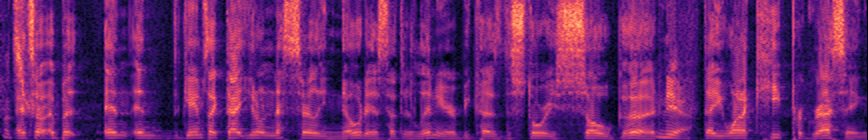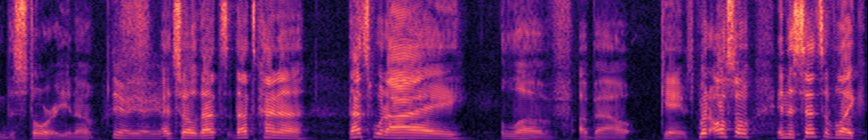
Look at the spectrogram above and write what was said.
That's and true. so, but and and games like that, you don't necessarily notice that they're linear because the story's so good yeah, that you want to keep progressing the story. You know. yeah, yeah, yeah. And so that's that's kind of that's what I love about games, but also in the sense of like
